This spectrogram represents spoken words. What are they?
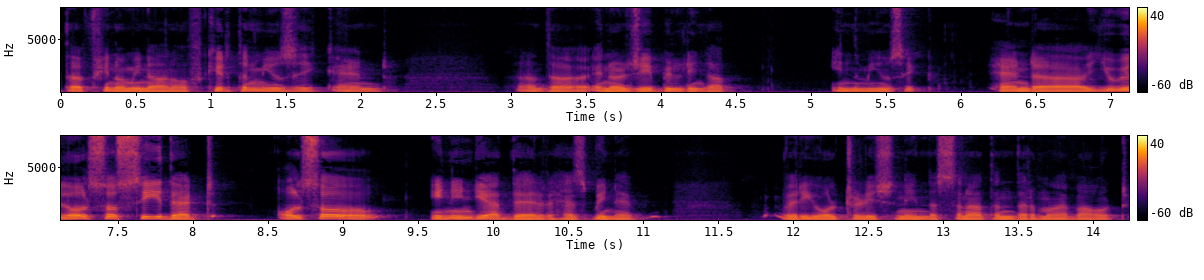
the phenomenon of kirtan music and uh, the energy building up in the music. And uh, you will also see that also in India, there has been a very old tradition in the Sanatan Dharma about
